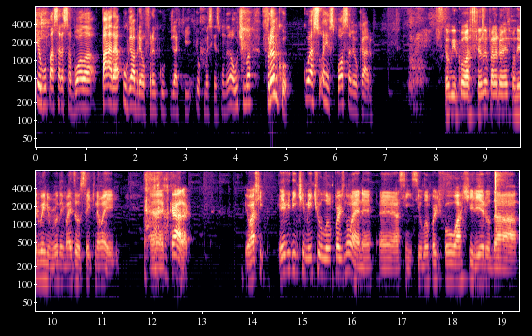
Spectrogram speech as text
Eu vou passar essa bola para o Gabriel Franco, já que eu comecei a responder a última. Franco, qual é a sua resposta, meu caro? Estou me coçando para não responder o Wayne Rooney, mas eu sei que não é ele. É, cara, eu acho que evidentemente o Lampard não é, né? É, assim, se o Lampard for o artilheiro da,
